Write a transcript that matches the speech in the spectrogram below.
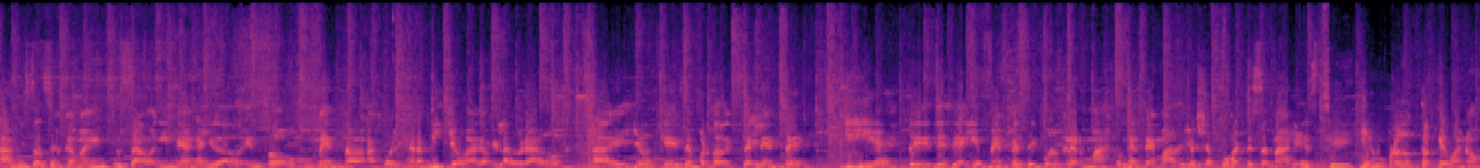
a mis socios que me han impulsado y me han ayudado en todo momento, a Jorge Jaramillo, a Gabriela Dorado, a ellos que se han portado excelente y este, desde ahí me empecé a involucrar más con el tema de los shampoos artesanales y es un producto que bueno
